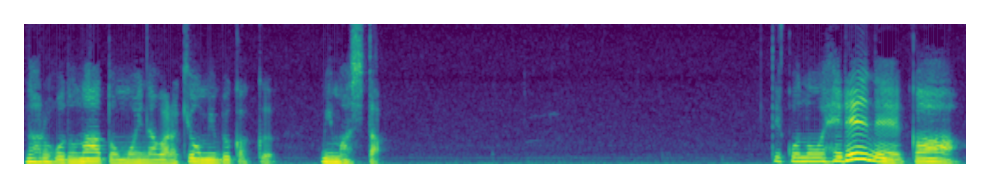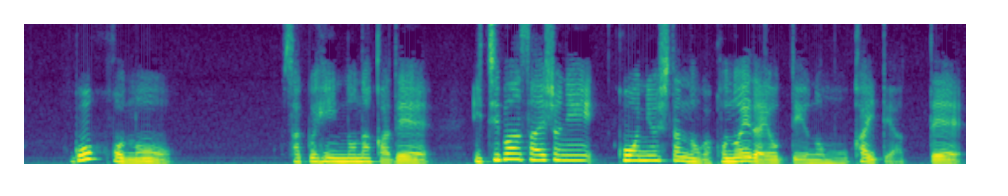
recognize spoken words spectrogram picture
なるほどなと思いながら興味深く見ました。でこのヘレーネがゴッホの作品の中で一番最初に購入したのがこの絵だよっていうのも書いてあって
